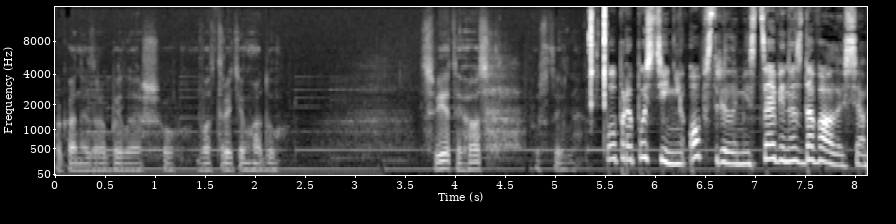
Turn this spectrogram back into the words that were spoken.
поки не зробили аж у 23-му году. Світ і газ пустили. Попри постійні обстріли, місцеві не здавалися,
